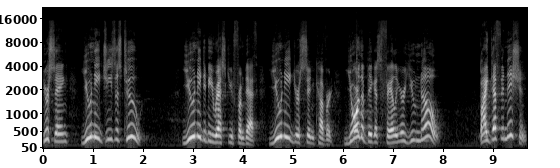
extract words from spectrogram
you're saying, You need Jesus too. You need to be rescued from death. You need your sin covered. You're the biggest failure you know. By definition,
